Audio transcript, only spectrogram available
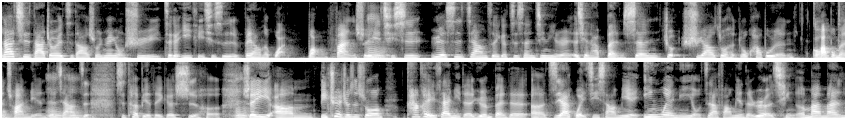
那其实大家就会知道说，因为永续这个议题其实非常的广。广泛，所以其实越是这样子一个资深经理人，而且他本身就需要做很多跨部人、跨部门串联的这样子，是特别的一个适合。所以，嗯，的确就是说，他可以在你的原本的呃职业轨迹上面，因为你有这方面的热情，而慢慢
